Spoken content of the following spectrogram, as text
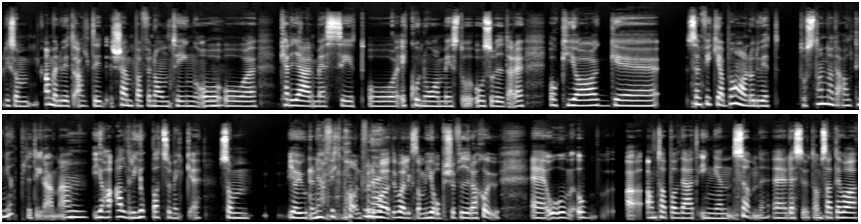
liksom, ja, men du vet, alltid kämpa för någonting och, och karriärmässigt och ekonomiskt och, och så vidare. Och jag eh, Sen fick jag barn och du vet då stannade allting upp lite grann. Jag har aldrig jobbat så mycket som jag gjorde när jag fick barn. För det var, det var liksom jobb 24-7. Eh, och, och uh, on top of that ingen sömn eh, dessutom. Så att det var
